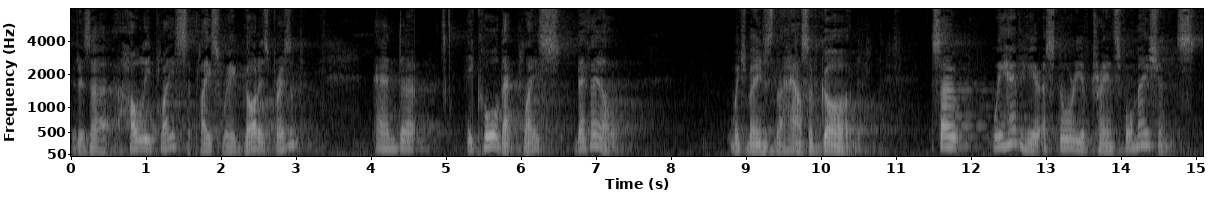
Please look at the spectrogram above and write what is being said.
that is a, a holy place, a place where God is present. And uh, he called that place Bethel, which means the house of God. So we have here a story of transformations.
